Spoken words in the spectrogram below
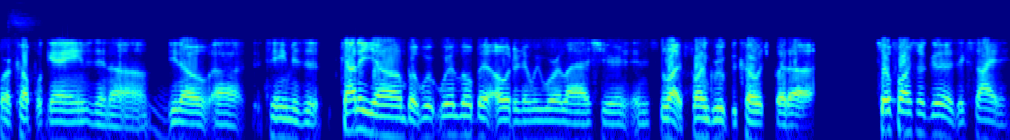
for a couple games, and uh, you know uh, the team is kind of young, but we're, we're a little bit older than we were last year, and it's a like fun group to coach. But uh, so far so good. It's exciting.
